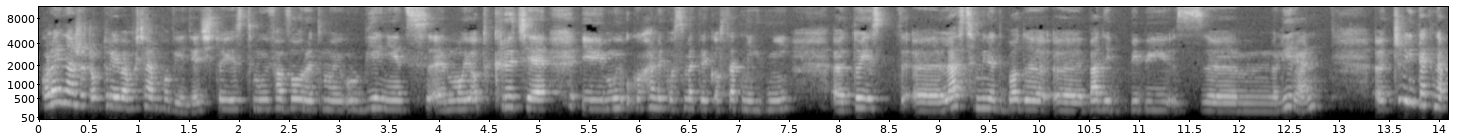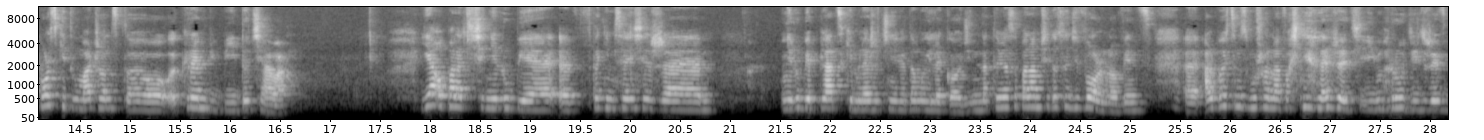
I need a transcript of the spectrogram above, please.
Kolejna rzecz, o której Wam chciałam powiedzieć, to jest mój faworyt, mój ulubieniec, e, moje odkrycie i mój ukochany kosmetyk ostatnich dni. E, To jest e, Last Minute Body, Body BB z em, Liren, czyli tak na polski tłumacząc to krem BB do ciała. Ja opalać się nie lubię w takim sensie, że nie lubię plackiem leżeć nie wiadomo ile godzin, natomiast opalam się dosyć wolno, więc e, albo jestem zmuszona właśnie leżeć i marudzić, że, jest,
